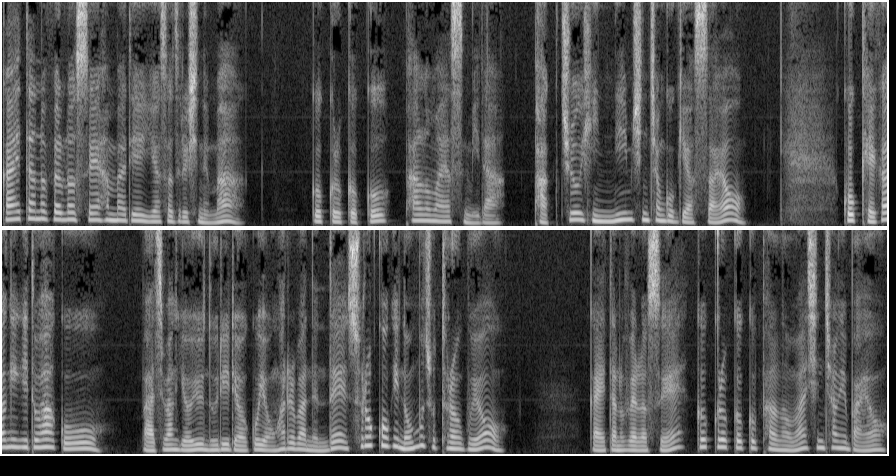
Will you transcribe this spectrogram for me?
까이타노 벨로스의 한마디에 이어서 들으신 음악 꾸꾸꾸꾸 팔로마였습니다. 박주희님 신청곡이었어요. 곡 개강이기도 하고 마지막 여유 누리려고 영화를 봤는데 수록곡이 너무 좋더라고요. 가이타노 벨로스의 꾸꾸꾸꾸 팔로마 신청해봐요.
